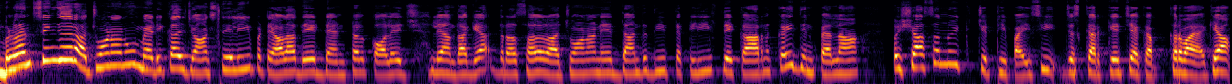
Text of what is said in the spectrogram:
ਬਲਵੰਤ ਸਿੰਘ ਰਾਜਵਾਨਾ ਨੂੰ ਮੈਡੀਕਲ ਜਾਂਚ ਦੇ ਲਈ ਪਟਿਆਲਾ ਦੇ ਡੈਂਟਲ ਕਾਲਜ ਲਿਆਂਦਾ ਗਿਆ। ਦਰਅਸਲ ਰਾਜਵਾਨਾ ਨੇ ਦੰਦ ਦੀ ਤਕਲੀਫ ਦੇ ਕਾਰਨ ਕਈ ਦਿਨ ਪਹਿਲਾਂ ਪ੍ਰਸ਼ਾਸਨ ਨੂੰ ਇੱਕ ਚਿੱਠੀ ਪਾਈ ਸੀ, ਜਿਸ ਕਰਕੇ ਚੈੱਕਅਪ ਕਰਵਾਇਆ ਗਿਆ।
